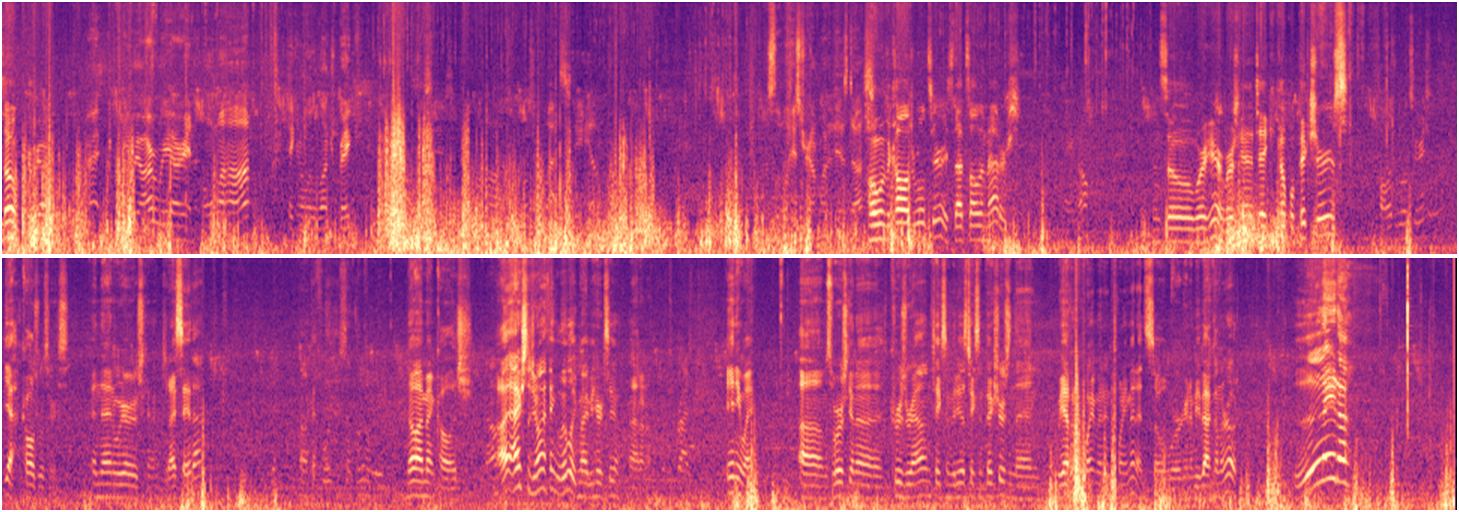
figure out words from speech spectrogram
So here we are. Alright, here we are. We are in Omaha, taking a little lunch break. This is Omaha Rosenblatt Stadium. Just a little history on what it is to. Home of the College World Series. That's all that matters. There you go. And so we're here. We're just gonna take a couple pictures. College World Series? Yeah, College World Series. And then we're just gonna. Did I say that? Okay. Before you said Little League. No, I meant college. No? I actually, do you know, I think Little League might be here too. I don't know. Anyway, um, so we're just gonna cruise around, take some videos, take some pictures, and then we have an appointment in 20 minutes. So we're gonna be back on the road.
